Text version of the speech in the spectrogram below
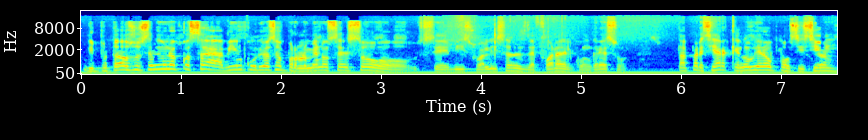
Diputado, sucede una cosa bien curiosa, por lo menos eso se visualiza desde fuera del Congreso tal parecía que no hubiera oposición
